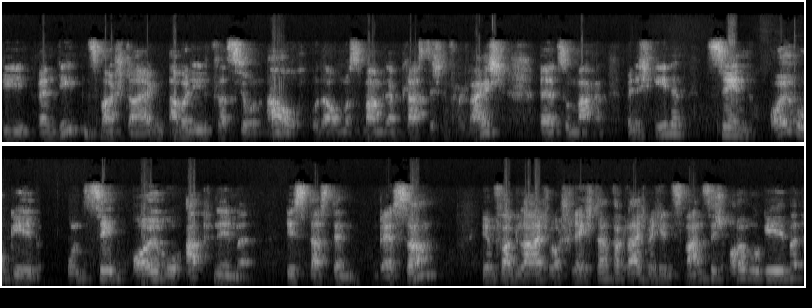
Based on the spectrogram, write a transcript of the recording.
die Renditen zwar steigen, aber die Inflation auch? Oder um es mal mit einem plastischen Vergleich äh, zu machen, wenn ich Ihnen 10 Euro gebe und 10 Euro abnehme, ist das denn besser im Vergleich oder schlechter im Vergleich, wenn ich Ihnen 20 Euro gebe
